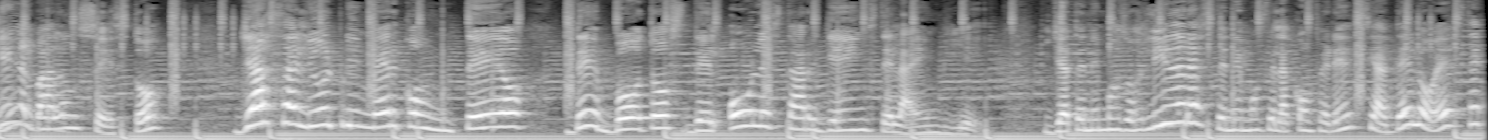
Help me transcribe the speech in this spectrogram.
Y en el baloncesto, ya salió el primer conteo de votos del All Star Games de la NBA. Ya tenemos dos líderes, tenemos de la conferencia del oeste,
